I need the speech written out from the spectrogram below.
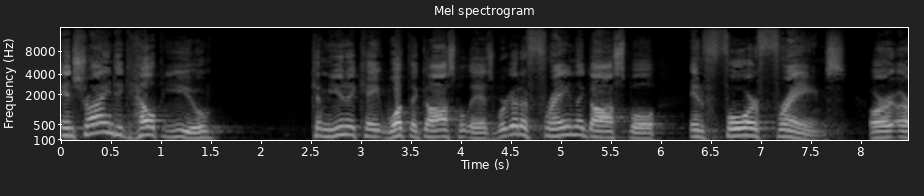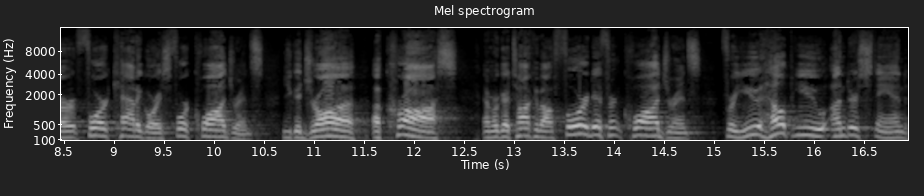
in trying to help you communicate what the gospel is, we're going to frame the gospel in four frames or, or four categories, four quadrants. You could draw a, a cross, and we're going to talk about four different quadrants for you, help you understand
